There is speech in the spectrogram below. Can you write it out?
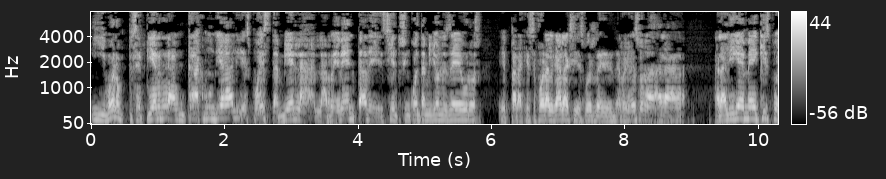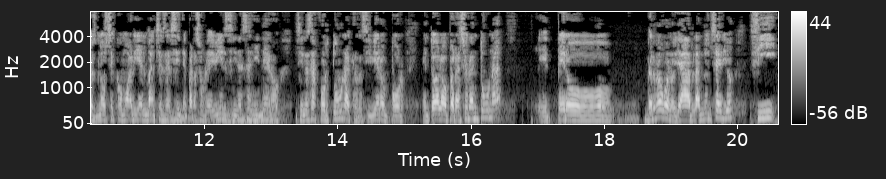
Y bueno, se pierde a un crack mundial y después también la, la reventa de 150 millones de euros eh, para que se fuera al Galaxy después de, regreso a la, Liga MX, pues no sé cómo haría el Manchester City para sobrevivir sin ese dinero, sin esa fortuna que recibieron por en toda la operación Antuna. Eh, pero, pero bueno, ya hablando en serio, sí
